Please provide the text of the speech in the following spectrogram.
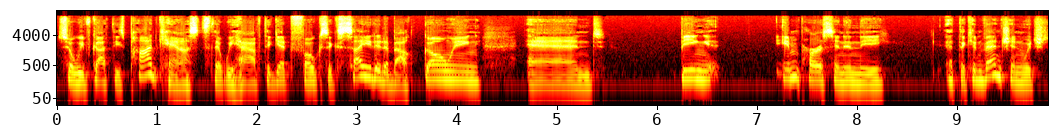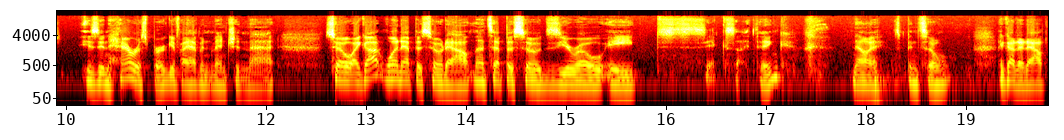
So we've got these podcasts that we have to get folks excited about going and being in person in the at the convention, which is in Harrisburg, if I haven't mentioned that. So I got one episode out. That's episode 086, I think. now I, it's been so I got it out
